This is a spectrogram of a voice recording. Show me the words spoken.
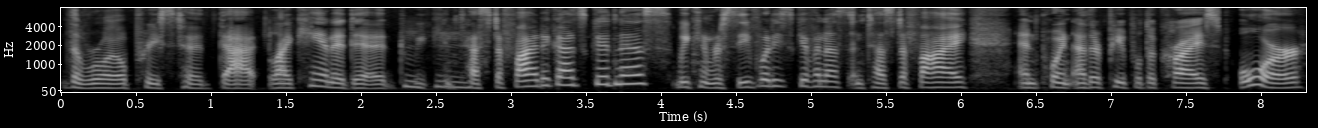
the royal priesthood that, like Hannah did, we can mm-hmm. testify to God's goodness, we can receive what he's given us and testify and point other people to Christ, or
